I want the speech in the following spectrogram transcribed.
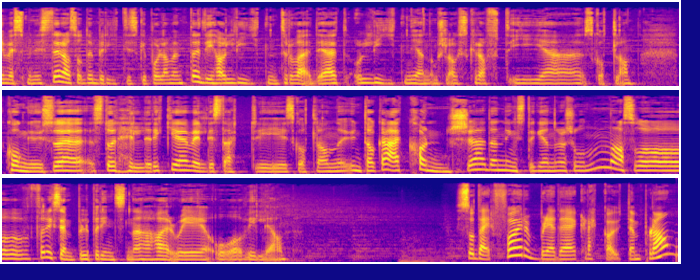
i Westminister, altså det britiske parlamentet, de har liten troverdighet og liten gjennomslagskraft i uh, Skottland. Kongehuset står heller ikke veldig sterkt i Skottland. Unntaket er kanskje den yngste generasjonen, altså f.eks. prinsene Harry og William. Så derfor ble det klekka ut en plan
